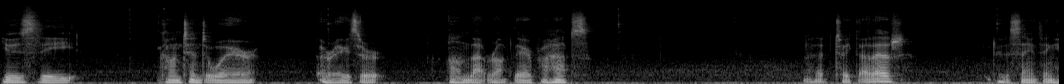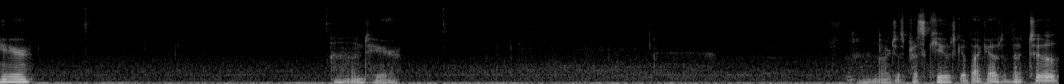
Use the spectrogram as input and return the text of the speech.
use the content aware eraser on that rock there perhaps. I'll take that out, do the same thing here and here. And I'll just press Q to get back out of that tool.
